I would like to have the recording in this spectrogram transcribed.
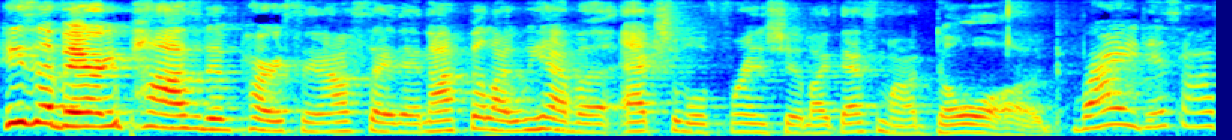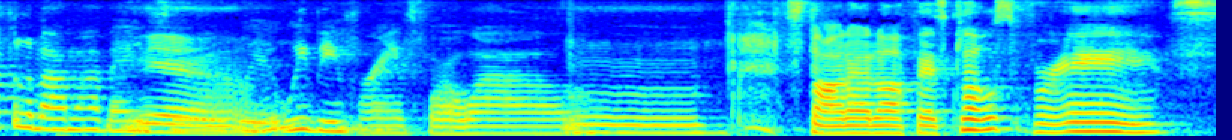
He's a very positive person. I'll say that, and I feel like we have an actual friendship. Like, that's my dog. Right, that's how I feel about my baby Yeah. too. We, we've been friends for a while. Mm, started off as close friends.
